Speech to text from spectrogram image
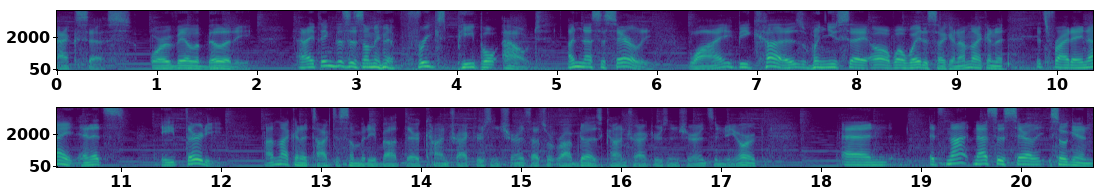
access or availability, and I think this is something that freaks people out unnecessarily. Why? Because when you say, "Oh, well, wait a second, I'm not gonna," it's Friday night and it's 8:30. I'm not going to talk to somebody about their contractor's insurance. That's what Rob does, contractor's insurance in New York. And it's not necessarily so again,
